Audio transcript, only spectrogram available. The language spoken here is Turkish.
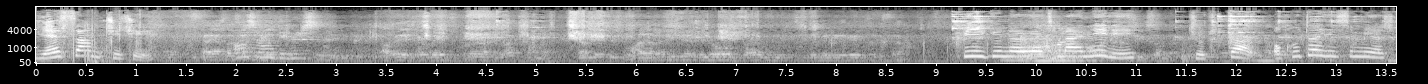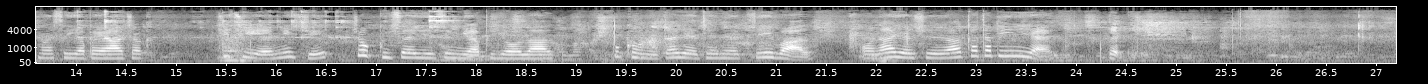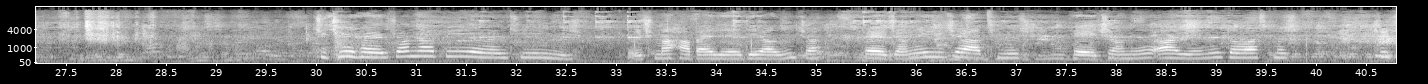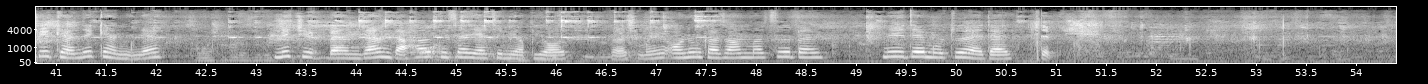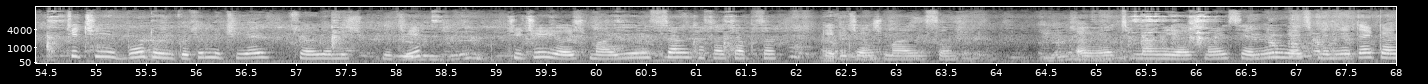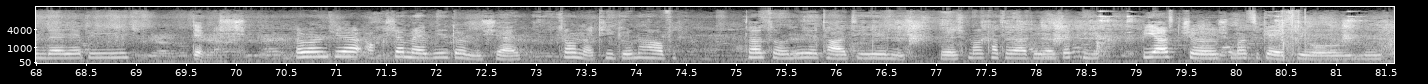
Yesem çiçeği. Ama devirirsin. Bir gün öğretmenleri çocuklar okulda resim yarışması yapacak. Çiçeğe Miçi çok güzel resim yapıyorlar. Bu konuda yetenekli var. Ona yarışmaya katabilirler. Demiş. Çiçeği heyecanla bir öğrenciymiş. Yarışma haberleri alınca heyecanı iyice atmış. Heyecanı aileni dolaşmış. Çiçeği kendi kendine Miçi benden daha güzel resim yapıyor. Yarışmayı onun kazanması beni de mutlu eder demiş. Çiçi bu duygusu Miçi'ye söylemiş. Miçi, Çiçi yarışmayı sen kazanacaksın gibi çalışmalısın. Öğretmen yarışmayı senin resmini de gönderebilir demiş. Öğrenciler akşam eve dönmüşler. Sonraki gün hafta sonu tatiliymiş. Yarışma katılabilecek bir, biraz çalışması gerekiyormuş.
